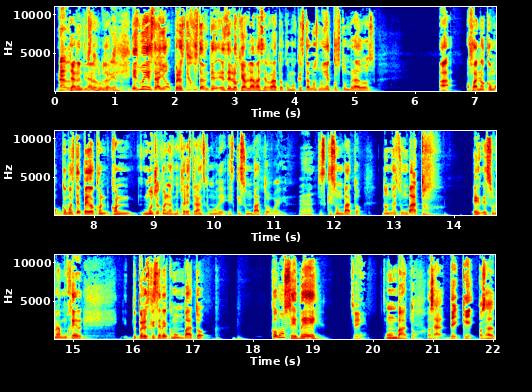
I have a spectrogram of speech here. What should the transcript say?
nada. Ya de no lo que entienden está absolutamente. ocurriendo. Es muy extraño, pero es que justamente es de lo que hablaba hace rato, como que estamos muy acostumbrados a. O sea, no, como, como este pedo con, con mucho con las mujeres trans, como de, es que es un vato, güey. Es que es un vato. No, no es un vato. Es, es una mujer, pero es que se ve como un vato. ¿Cómo se ve Sí. un vato? O sea, de que, o sea,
